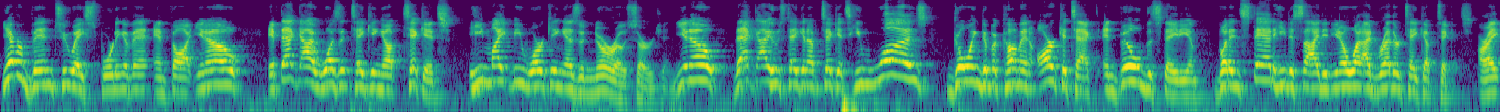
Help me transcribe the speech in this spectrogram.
You ever been to a sporting event and thought, you know, if that guy wasn't taking up tickets, he might be working as a neurosurgeon. You know, that guy who's taking up tickets, he was going to become an architect and build the stadium, but instead he decided, you know what, I'd rather take up tickets. All right?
